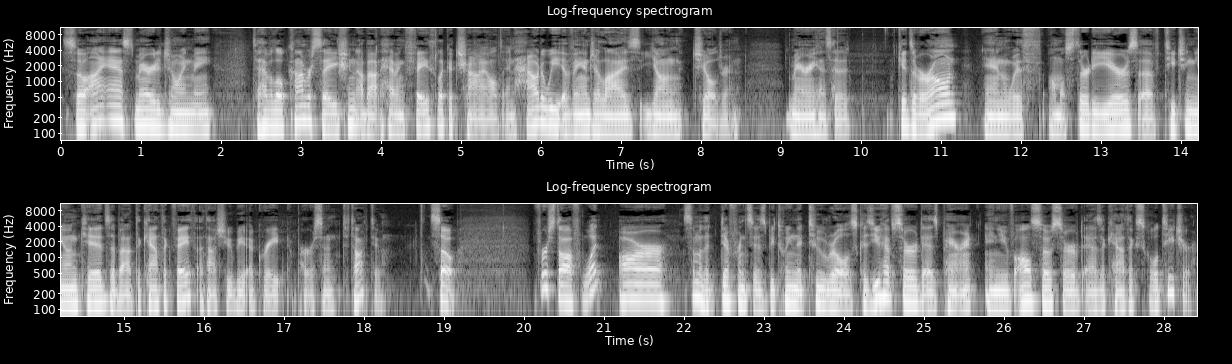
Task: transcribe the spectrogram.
So I asked Mary to join me to have a little conversation about having faith like a child and how do we evangelize young children. Mary has had kids of her own, and with almost 30 years of teaching young kids about the Catholic faith, I thought she would be a great person to talk to. So, first off, what are some of the differences between the two roles? Because you have served as parent and you've also served as a Catholic school teacher.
